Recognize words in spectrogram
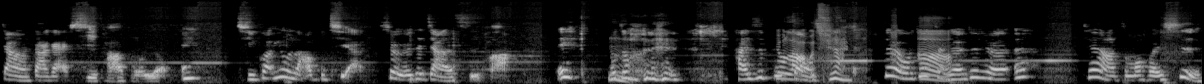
降了大概十趴左右。哎，奇怪，又拉不起来，所以我又再降了十趴。哎，我怎么连还是又拉不起来？对，我就整个人就觉得，哎，天啊，怎么回事？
